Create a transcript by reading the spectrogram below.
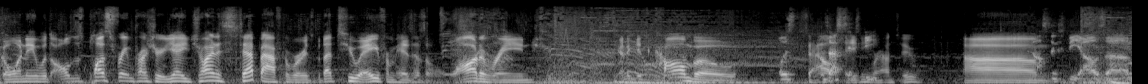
going in with all this plus frame pressure. Yeah, he's trying to step afterwards, but that 2A from his has a lot of range. Gonna get the combo. Was, Sal was that taking 60? round two. Uh, Um, 60, I was, um,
